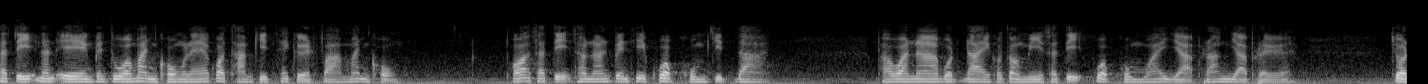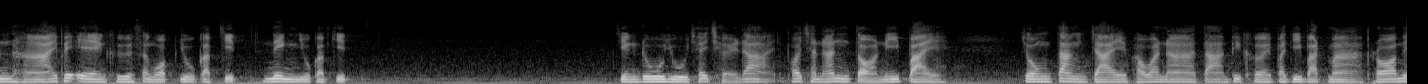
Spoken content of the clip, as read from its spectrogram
สตินั่นเองเป็นตัวมั่นคงแล้วก็ทำจิตให้เกิดความมั่นคง เพราะสติเท่านั้นเป็นที่ควบคุมจิตได้ ภาวนาบทใดก็ต้องมีสติควบคุมไว้อย่าพลั้งอย่าเผลอ จนหายไปเองคือสงบอยู่กับจิต นิ่งอยู่กับจิต จึงดูอยู่เฉยๆได้ เพราะฉะนั้นต่อนนี้ไป จงตั้งใจภาวนาตามที่เคยปฏิบัติมา พร้อมใน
